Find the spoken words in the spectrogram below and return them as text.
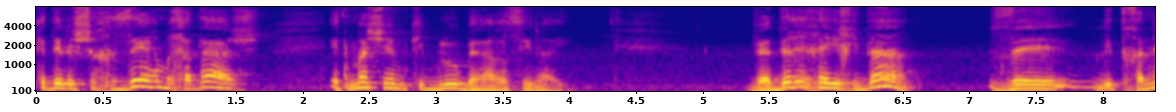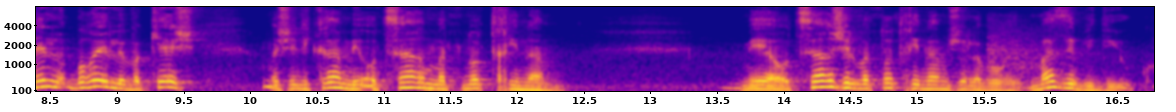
כדי לשחזר מחדש את מה שהם קיבלו בהר סיני. והדרך היחידה זה להתחנן לבורא, לבקש מה שנקרא מאוצר מתנות חינם. מהאוצר של מתנות חינם של הבורא. מה זה בדיוק?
